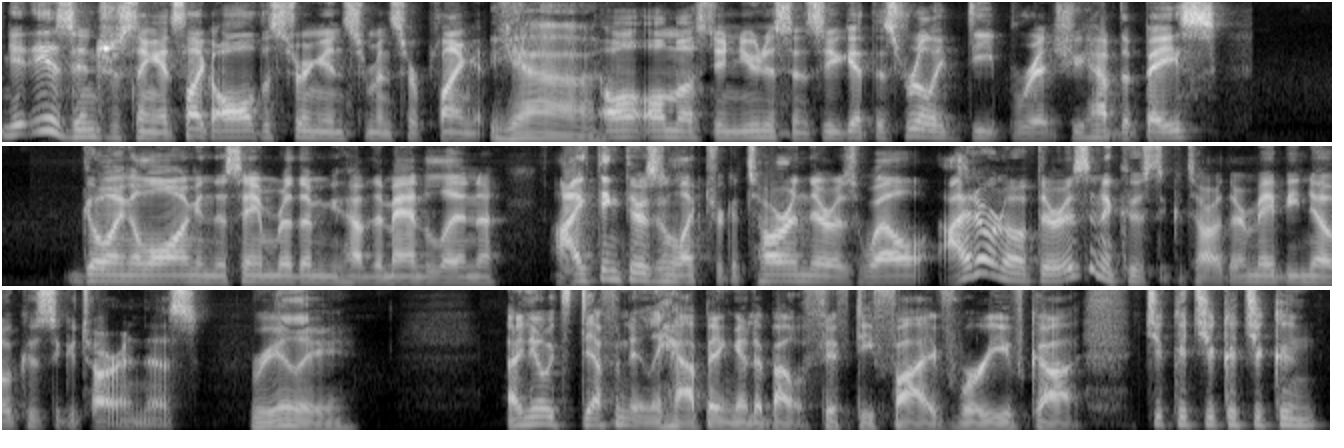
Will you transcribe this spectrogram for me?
It is interesting. It's like all the string instruments are playing it Yeah. al- almost in unison. So you get this really deep, rich. You have the bass going along in the same rhythm. You have the mandolin. I think there's an electric guitar in there as well. I don't know if there is an acoustic guitar. There may be no acoustic guitar in this. Really? I know it's definitely happening at about 55 where you've got chicka chicka chicken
